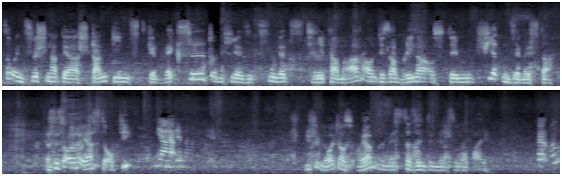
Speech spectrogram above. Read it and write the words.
So, inzwischen hat der Standdienst gewechselt und hier sitzen jetzt die Tamara und die Sabrina aus dem vierten Semester. Das ist eure erste Opti? Ja, genau. Wie viele Leute aus eurem Semester sind denn jetzt so dabei? Bei uns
